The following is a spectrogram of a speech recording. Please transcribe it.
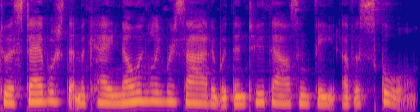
to establish that McKay knowingly resided within 2,000 feet of a school.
